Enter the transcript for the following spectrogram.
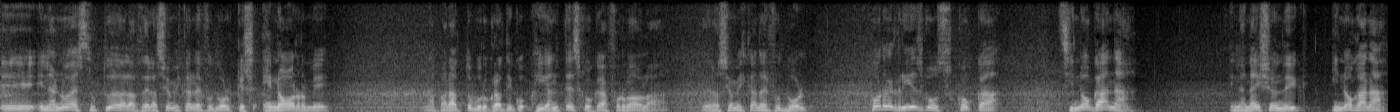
eh, en la nueva estructura de la Federación Mexicana de Fútbol, que es enorme, un aparato burocrático gigantesco que ha formado la Federación Mexicana de Fútbol, corre riesgos Coca si no gana en la Nation League y no gana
